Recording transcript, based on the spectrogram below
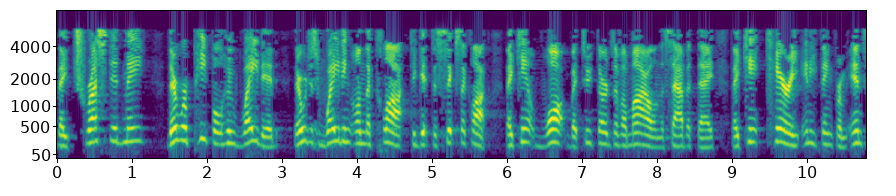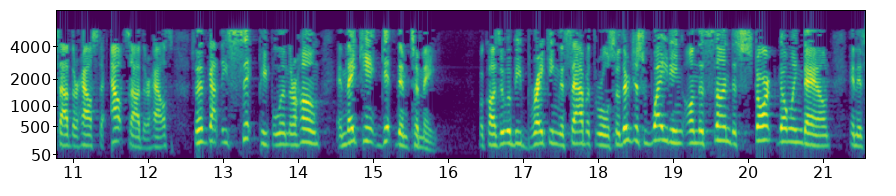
They trusted me. There were people who waited. They were just waiting on the clock to get to six o'clock. They can't walk but two thirds of a mile on the Sabbath day. They can't carry anything from inside their house to outside their house. So they've got these sick people in their home and they can't get them to me because it would be breaking the Sabbath rules. So they're just waiting on the sun to start going down. And as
